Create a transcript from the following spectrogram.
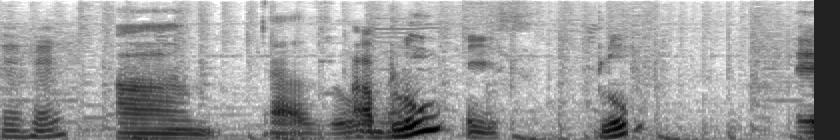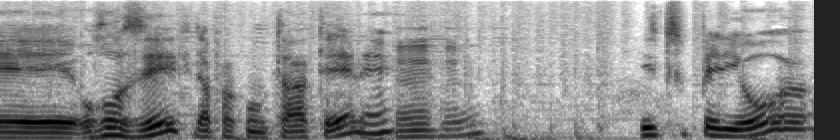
Uhum. A, Azul. a né? Blue, Isso. Blue. É, o Rosé, que dá pra contar até, né? Uhum. Espírito Superior,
